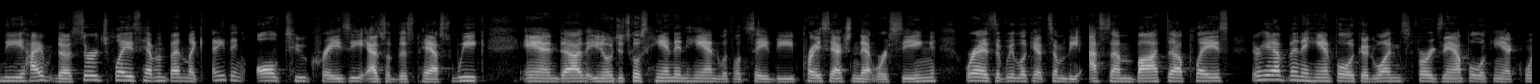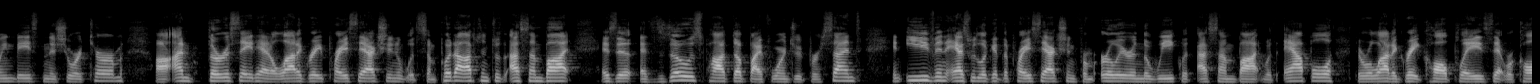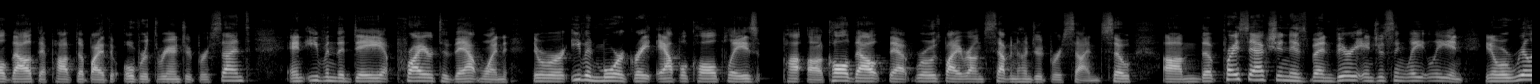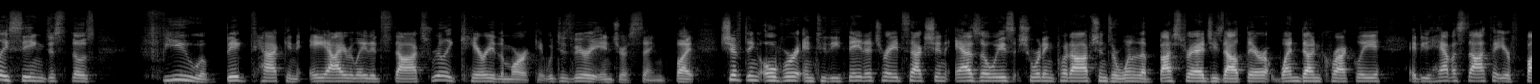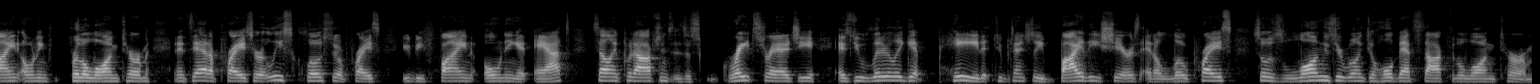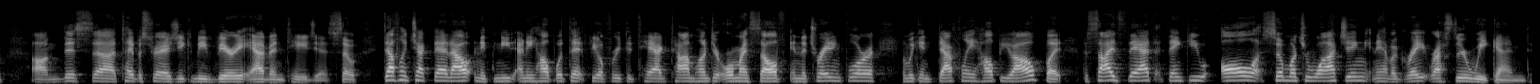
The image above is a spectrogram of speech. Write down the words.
the high the surge plays haven't been like anything all too crazy as of this past week and uh, you know it just goes hand in hand with let's say the price action that we're seeing. Whereas if we look at some of the sm bot uh, plays there have been a handful of good ones. For example looking at coinbase in the short term uh, on thursday it had a lot of great price action with some put options with sm bot as, as those popped up by 400% and even as we look at the price action from earlier in the week with sm bot with apple there were a lot of great call plays that were called out that popped up by the over 300%. And even the day prior to that one, there were even more great Apple call plays uh, called out that rose by around 700%. So um, the price action has been very interesting lately. And, you know, we're really seeing just those few big tech and AI related stocks really carry the market, which is very interesting. But shifting over into the theta trade section, as always, shorting put options are one of the best strategies out there when done correctly. If you have a stock that you're fine owning for the long term and it's at a price or at least close to a price you'd be fine owning it at, selling put options is a great strategy as you literally get paid to potentially buy these shares at a low price. So as long as you're willing to hold that stock for the long term, um, this uh, type of strategy can be very advantageous. So definitely check that out. And if you need any help with it, feel free to tag Tom Hunter or myself in the trading floor, and we can definitely help you out. But besides that, thank you all so much for watching, and have a great rest of your weekend.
